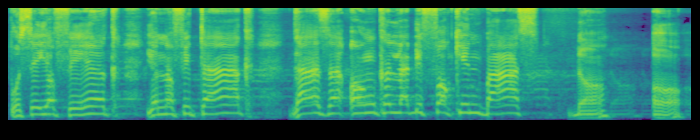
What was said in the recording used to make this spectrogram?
But say you fake, you not fit talk. Gaza uncle are the fucking boss. No, oh,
